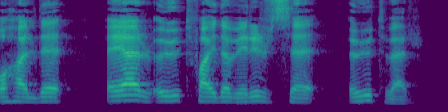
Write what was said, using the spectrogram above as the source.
O halde eğer öğüt fayda verirse öğüt ver.''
